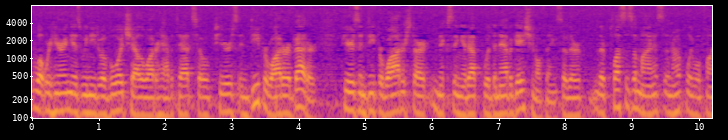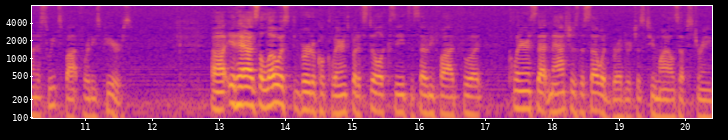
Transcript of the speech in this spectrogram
What we're hearing is we need to avoid shallow water habitat, so piers in deeper water are better. Piers in deeper water start mixing it up with the navigational things. So they're, they're pluses and minuses, and hopefully we'll find a sweet spot for these piers. Uh, It has the lowest vertical clearance, but it still exceeds the 75-foot clearance that matches the Sellwood Bridge, which is two miles upstream.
